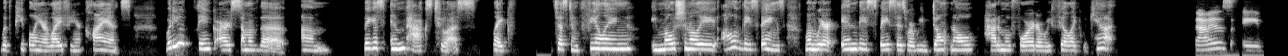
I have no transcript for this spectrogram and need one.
with people in your life and your clients, what do you think are some of the um, biggest impacts to us, like just in feeling, emotionally, all of these things when we're in these spaces where we don't know how to move forward or we feel like we can't? That is a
